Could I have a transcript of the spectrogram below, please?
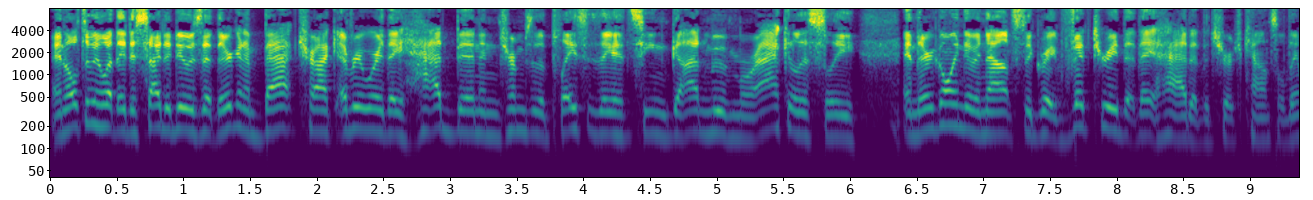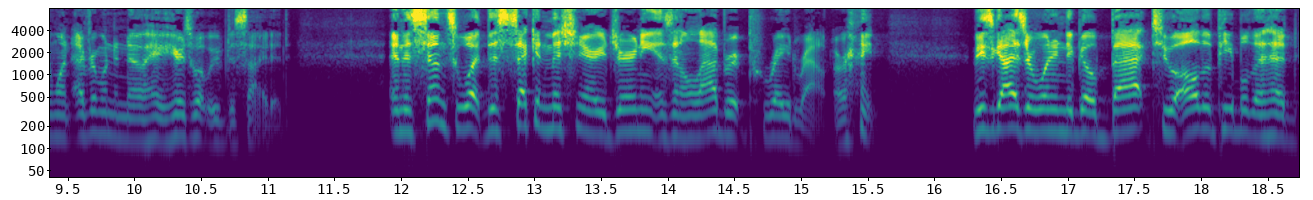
And ultimately, what they decide to do is that they're going to backtrack everywhere they had been in terms of the places they had seen God move miraculously, and they're going to announce the great victory that they had at the church council. They want everyone to know, hey, here's what we've decided. In a sense, what this second missionary journey is an elaborate parade route, all right? These guys are wanting to go back to all the people that had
